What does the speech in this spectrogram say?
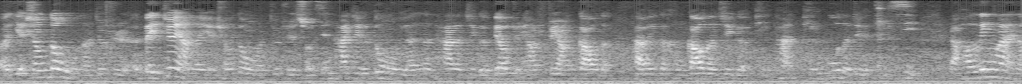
呃野生动物呢？就是被圈养的野生动物，就是首先它这个动物园的它的这个标准要是非常高的，还有一个很高的这个评判评估的这个体系。然后另外呢，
